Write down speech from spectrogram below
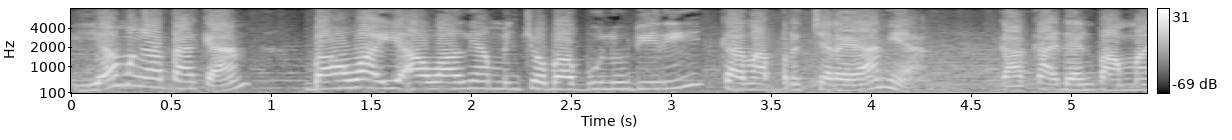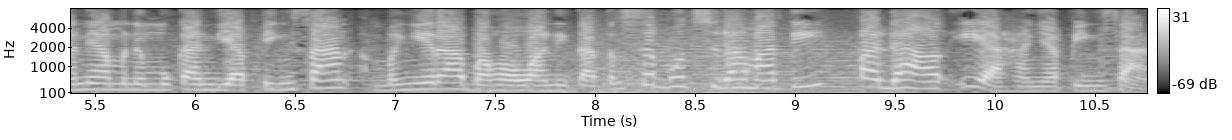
Ia mengatakan bahwa ia awalnya mencoba bunuh diri karena perceraiannya. Kakak dan pamannya menemukan dia pingsan, mengira bahwa wanita tersebut sudah mati, padahal ia hanya pingsan.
